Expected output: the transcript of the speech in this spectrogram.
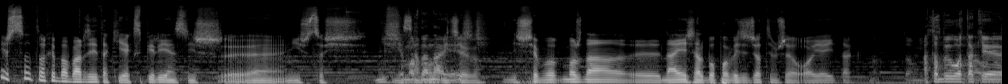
Wiesz co, to chyba bardziej taki experience niż, y, niż coś Niż się można najeść. Niż się można najeść albo powiedzieć o tym, że ojej, tak a to było takie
